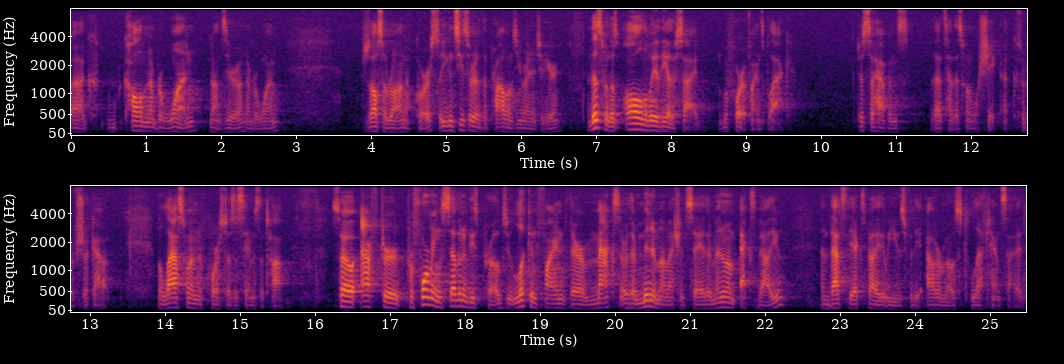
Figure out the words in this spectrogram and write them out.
uh, column number one, not zero, number one, which is also wrong, of course. So you can see sort of the problems you run into here. And this one goes all the way to the other side before it finds black. Just so happens that's how this one will shake, uh, sort of shook out. The last one, of course, does the same as the top. So after performing seven of these probes, you look and find their max, or their minimum, I should say, their minimum x value, and that's the x value that we use for the outermost left-hand side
